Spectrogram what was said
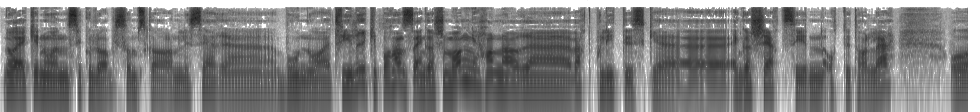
Nå er jeg ikke noen psykolog som skal analysere Bono. Jeg tviler ikke på hans engasjement. Han har eh, vært politisk eh, engasjert siden 80-tallet. Og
